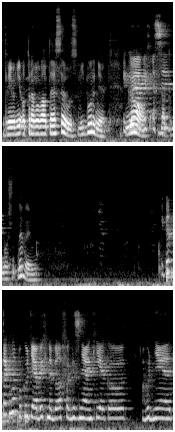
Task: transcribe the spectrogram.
Kdyby mě otravoval Theseus, výborně. Jako no, já bych asi- tak možná, nevím. Jako takhle, pokud já bych nebyla fakt z nějaký jako hodně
